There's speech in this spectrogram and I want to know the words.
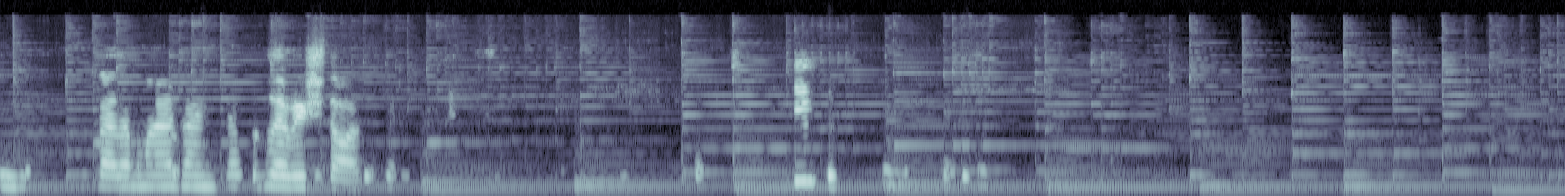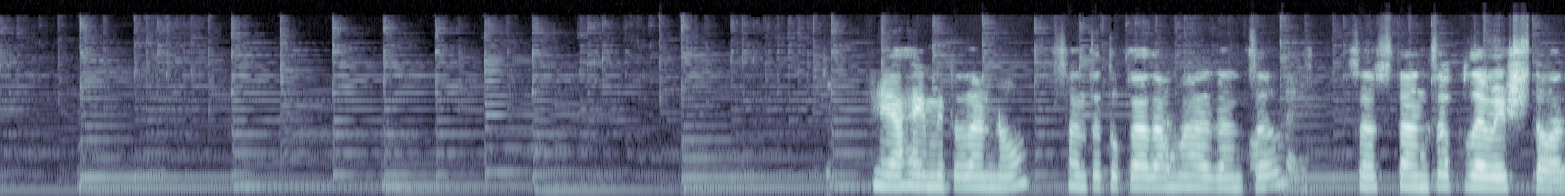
तुकाराम महाराजांचं प्रवेशद्वार हे आहे मित्रांनो संत तुकाराम महाराजांचं संस्थांचं प्रवेशद्वार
